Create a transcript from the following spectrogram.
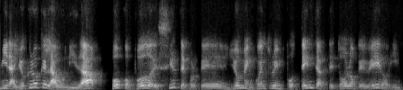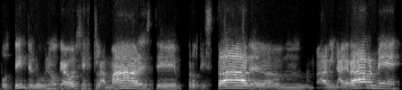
Mira, yo creo que la unidad, poco puedo decirte, porque yo me encuentro impotente ante todo lo que veo, impotente. Lo único que hago es exclamar, este, protestar, em, avinagrarme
